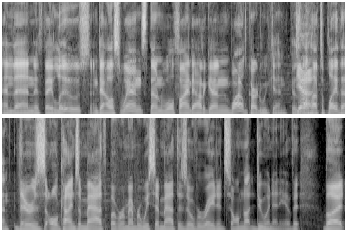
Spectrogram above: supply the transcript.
And then if they lose and Dallas wins, then we'll find out again wild card weekend because Yeah. they'll have to play then. There's all kinds of math, but remember we said math is overrated, so I'm not doing any of it. But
